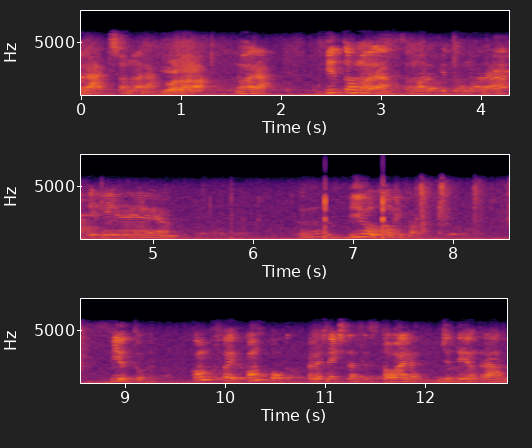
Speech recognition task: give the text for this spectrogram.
Norate ou Norá? Norá. Norá. Vitor Norá, sonora Vitor Norá, ele é ah, violão e voz. Vitor, como foi, conta um pouco pra gente dessa história de ter entrado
